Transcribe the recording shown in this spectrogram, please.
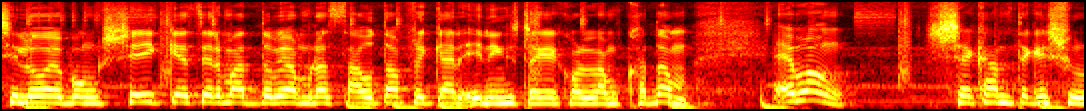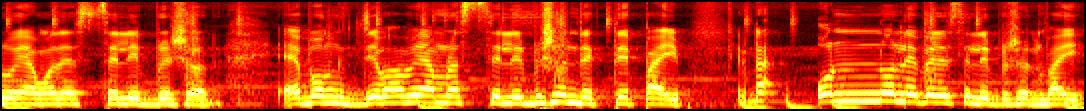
ছিল এবং সেই ক্যাচের মাধ্যমে আমরা সাউথ আফ্রিকার ইনিংসটাকে করলাম খতম। এবং সেখান থেকে শুরু হয় আমাদের সেলিব্রেশন এবং যেভাবে আমরা সেলিব্রেশন দেখতে পাই। একটা অন্য লেভেলের সেলিব্রেশন ভাই।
